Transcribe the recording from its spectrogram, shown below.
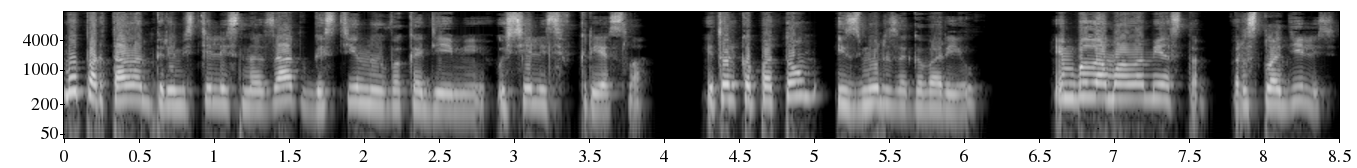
Мы порталом переместились назад в гостиную в академии, уселись в кресло. И только потом Измир заговорил. Им было мало места, расплодились.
